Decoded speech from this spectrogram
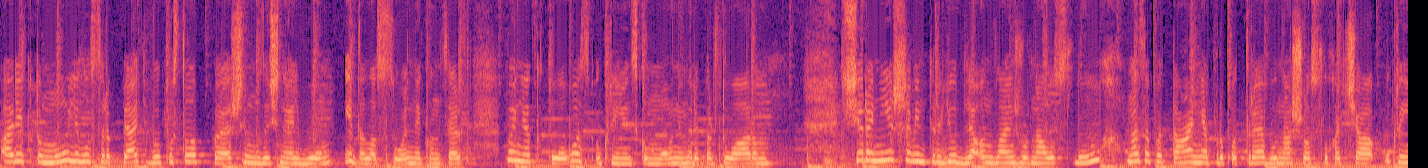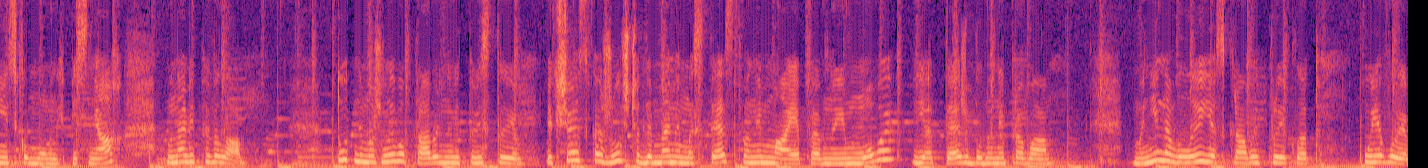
А рік тому Лілу 45 випустила перший музичний альбом і дала сольний концерт винятково з українськомовним репертуаром. Ще раніше в інтерв'ю для онлайн-журналу Слух на запитання про потребу нашого слухача в українськомовних піснях вона відповіла: тут неможливо правильно відповісти. Якщо я скажу, що для мене мистецтво не має певної мови, я теж буду не права. Мені навели яскравий приклад. Уяви,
